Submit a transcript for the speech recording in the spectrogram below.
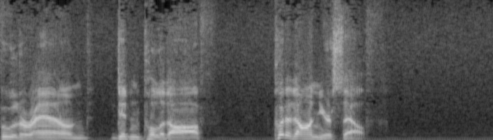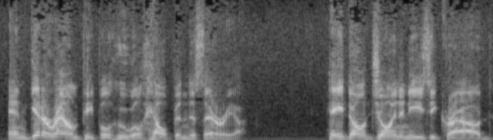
fooled around, didn't pull it off, put it on yourself. And get around people who will help in this area. Hey, don't join an easy crowd.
